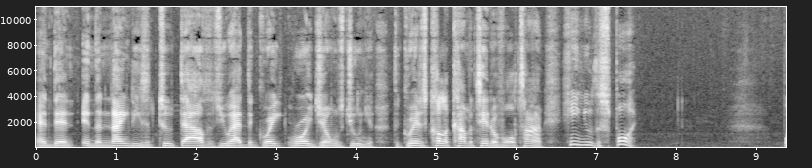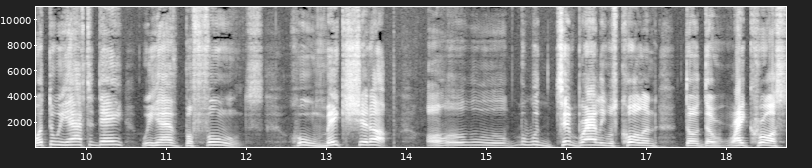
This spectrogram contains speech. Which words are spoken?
And then in the 90s and 2000s, you had the great Roy Jones Jr., the greatest color commentator of all time. He knew the sport. What do we have today? We have buffoons who make shit up. Oh, Tim Bradley was calling the, the right cross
